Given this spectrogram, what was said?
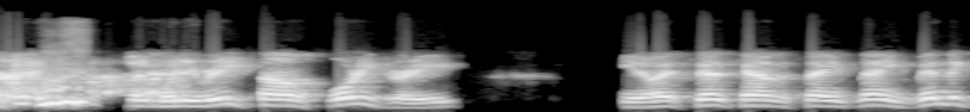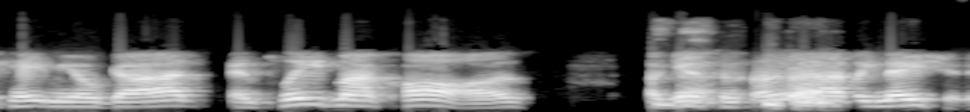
but when you read Psalms 43, you know, it says kind of the same thing. Vindicate me, O God, and plead my cause against an ungodly nation.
